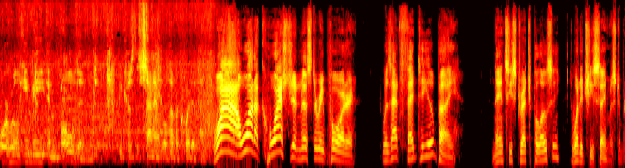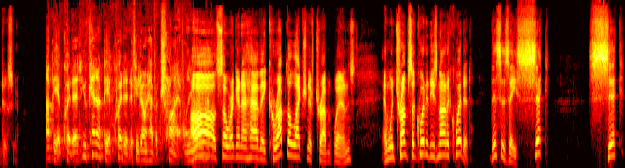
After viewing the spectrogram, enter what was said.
Or will he be emboldened because the Senate will have acquitted him? Wow, what a question, Mr. Reporter. Was that fed to you by Nancy Stretch Pelosi? What did she say, Mr. Producer? Not be acquitted. You cannot be acquitted if you don't have a trial. And you have Oh, so we're going to have a corrupt election if Trump wins. And when Trump's acquitted, he's not acquitted. This is a sick, sick,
